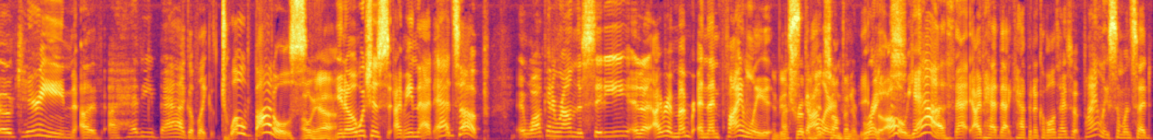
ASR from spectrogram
uh, carrying a, a heavy bag of like 12 bottles. Oh, yeah. You know, which is, I mean, that adds up. And walking around the city, and I I remember, and then finally, If you a trip and hit something, it breaks. Oh yeah, that I've had that happen a couple of times. But finally, someone said,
